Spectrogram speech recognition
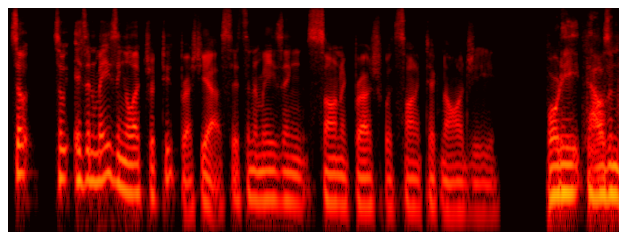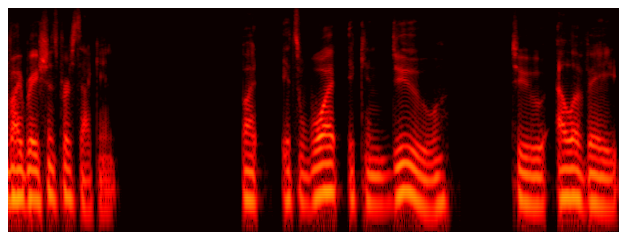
So so it's an amazing electric toothbrush. Yes, it's an amazing sonic brush with sonic technology, 48,000 vibrations per second. But it's what it can do to elevate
